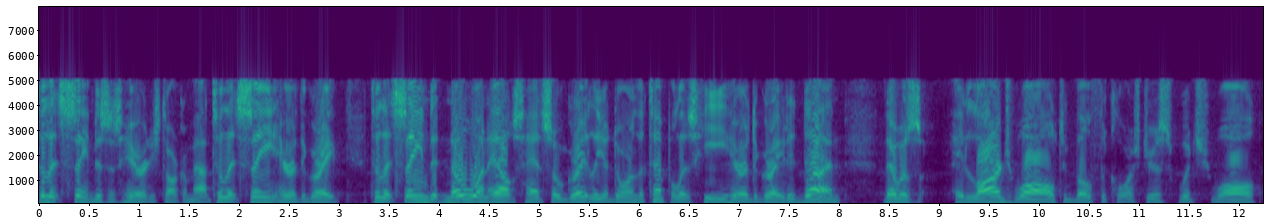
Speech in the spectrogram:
till it seemed this is Herod he's talking about till it seemed Herod the Great till it seemed that no one else had so greatly adorned the temple as he Herod the Great had done. There was a large wall to both the cloisters, which wall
